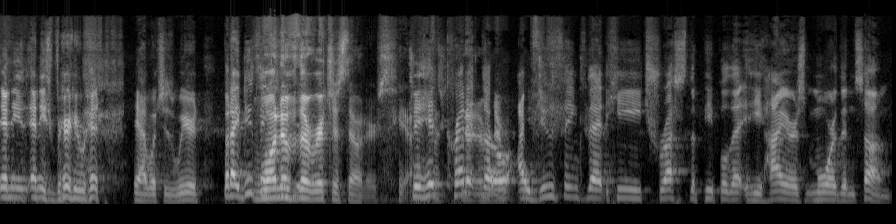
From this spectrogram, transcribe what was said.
and he and he's very rich, yeah, which is weird. But I do think One of the richest owners. Yeah. to his credit, though, I do think that he trusts the people that he hires more than some.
